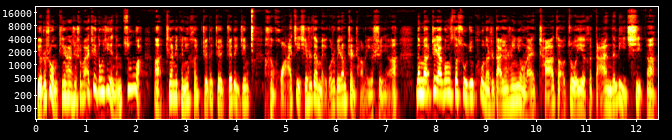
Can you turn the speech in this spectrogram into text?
有的时候我们听上去什么哎这东西也能租啊啊，听上去肯定很觉得觉觉得已经很滑稽，其实在美国是非常正常的一个事情啊。那么这家公司的数据库呢是大学生用来查找作业和答案的利器啊。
